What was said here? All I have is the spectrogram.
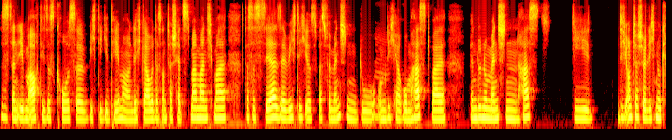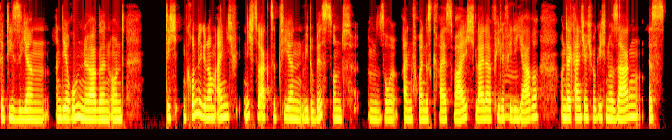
Das ist dann eben auch dieses große, wichtige Thema. Und ich glaube, das unterschätzt man manchmal, dass es sehr, sehr wichtig ist, was für Menschen du um Mhm. dich herum hast, weil wenn du nur Menschen hast, die dich unterschwellig nur kritisieren, an dir rumnörgeln und dich im Grunde genommen eigentlich nicht so akzeptieren, wie du bist und, ähm, so ein Freundeskreis war ich leider viele, viele Mhm. Jahre. Und da kann ich euch wirklich nur sagen, es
